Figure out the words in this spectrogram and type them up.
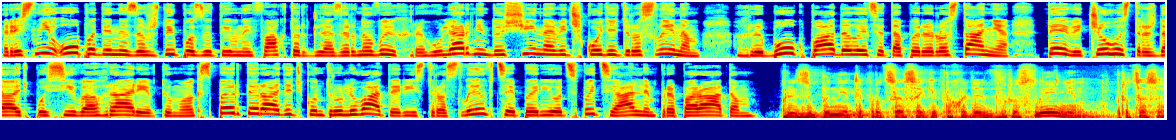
Рясні опади не завжди позитивний фактор для зернових. Регулярні дощі навіть шкодять рослинам. Грибок, падалиця та переростання те, від чого страждають посіви аграріїв. Тому експерти радять контролювати ріст рослин в цей період спеціальним препаратом. Призупинити процеси, які проходять в рослині, процеси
